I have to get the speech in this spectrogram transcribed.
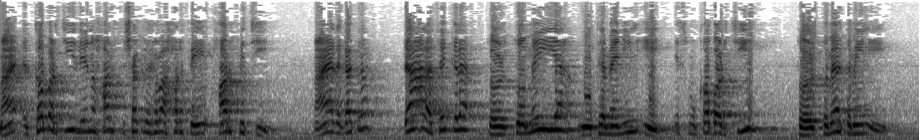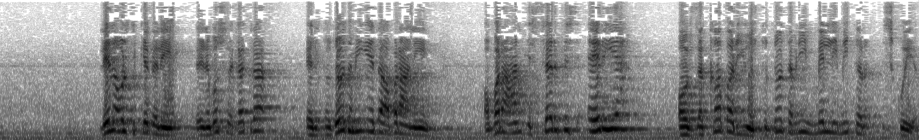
معايا؟ ال copper T لأنه حرف شكله شبه حرف إيه؟ حرف T. معايا يا دكاترة؟ ده على فكرة 380 A. اسمه copper T 380 A. ليه أنا قلت كده ليه؟ لأن بص يا دكاترة ال 380 A ده عبارة عن إيه؟ عبارة عن ال surface area of the copper used 380 ملم square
